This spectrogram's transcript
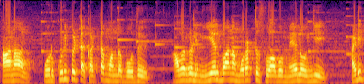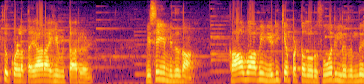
ஆனால் ஒரு குறிப்பிட்ட கட்டம் வந்தபோது அவர்களின் இயல்பான முரட்டு சுவாபம் மேலோங்கி அடித்து கொள்ள தயாராகிவிட்டார்கள். விஷயம் இதுதான். காபாவின் இடிக்கப்பட்டதொரு சுவரிலிருந்து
